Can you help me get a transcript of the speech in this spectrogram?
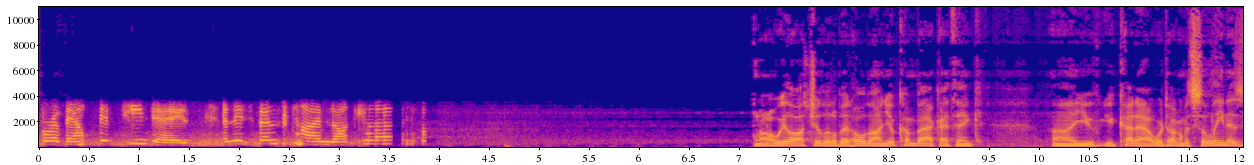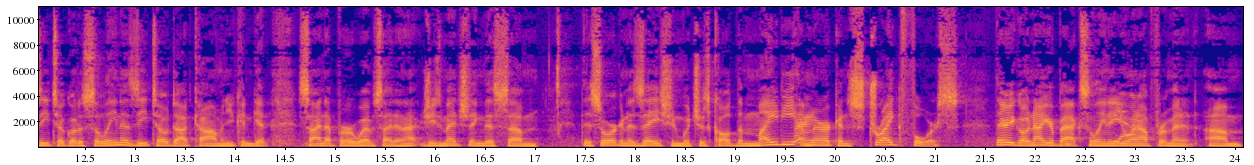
for about 15 days, and they spend their time knocking on Oh, we lost you a little bit. Hold on. You'll come back, I think. Uh, you you cut out. We're talking about Salena Zito. Go to salenazito.com and you can get signed up for her website. And I, she's mentioning this um, this organization which is called the Mighty right. American Strike Force. There you go. Now you're back, Salena. Yeah. You went out for a minute. Um,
